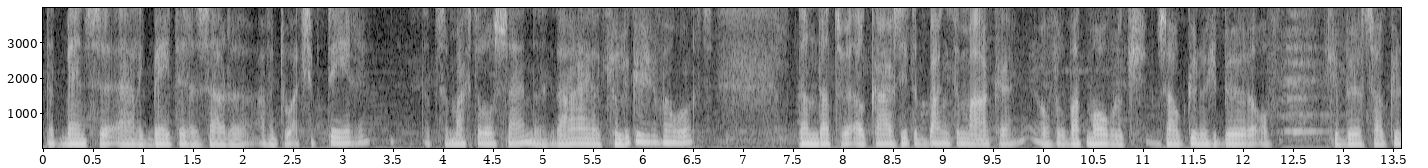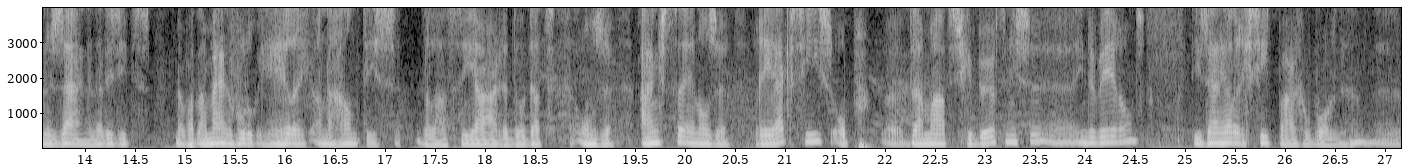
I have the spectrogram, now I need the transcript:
dat mensen eigenlijk beter zouden af en toe accepteren dat ze machteloos zijn. Dat ik daar eigenlijk gelukkiger van word. Dan dat we elkaar zitten bang te maken over wat mogelijk zou kunnen gebeuren of gebeurd zou kunnen zijn. En dat is iets wat naar mijn gevoel ook heel erg aan de hand is de laatste jaren. Doordat onze angsten en onze reacties op uh, dramatische gebeurtenissen uh, in de wereld... die zijn heel erg zichtbaar geworden uh,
